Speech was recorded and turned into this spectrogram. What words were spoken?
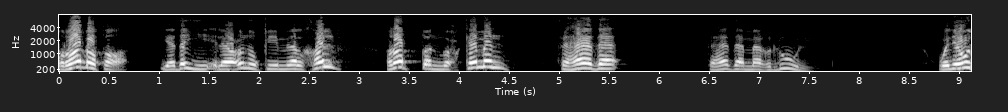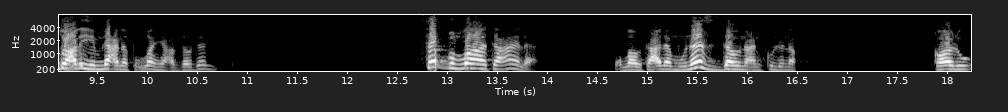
ربط يديه إلى عنقه من الخلف ربطا محكما فهذا فهذا مغلول. واليهود عليهم لعنة الله عز وجل. سبوا الله تعالى. والله تعالى منزه عن كل نقص. قالوا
